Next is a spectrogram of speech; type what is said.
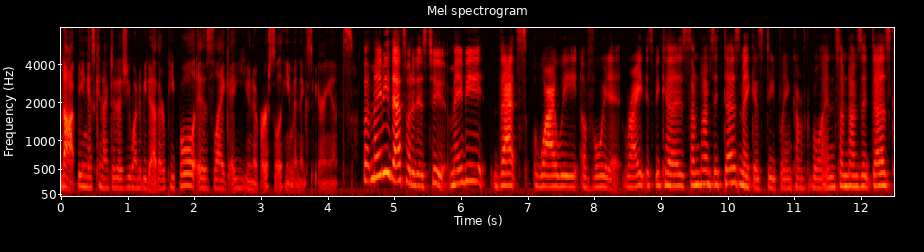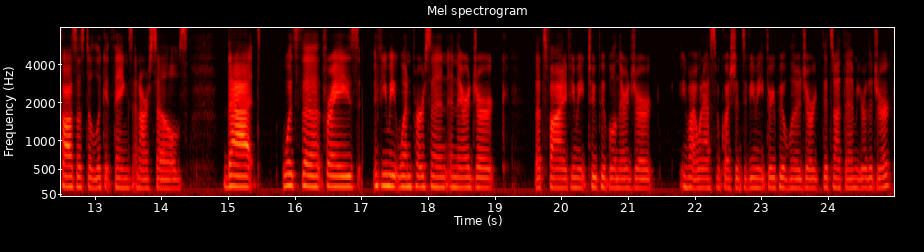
not being as connected as you want to be to other people is like a universal human experience. But maybe that's what it is too. Maybe that's why we avoid it, right? It's because sometimes it does make us deeply uncomfortable, and sometimes it does cause us to look at things in ourselves that what's the phrase? If you meet one person and they're a jerk, that's fine. If you meet two people and they're a jerk, you might want to ask some questions. If you meet three people and a jerk, that's not them, you're the jerk.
